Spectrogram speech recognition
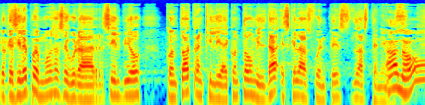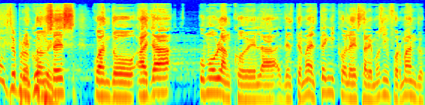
Lo que sí le podemos asegurar, Silvio, con toda tranquilidad y con toda humildad, es que las fuentes las tenemos. Ah, no, se preocupe. Entonces, cuando haya humo blanco de la- del tema del técnico, les estaremos informando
